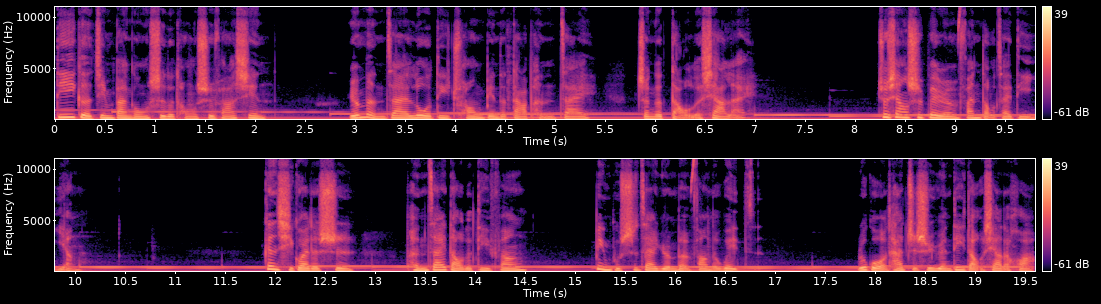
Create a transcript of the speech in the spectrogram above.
第一个进办公室的同事发现，原本在落地窗边的大盆栽整个倒了下来，就像是被人翻倒在地一样。更奇怪的是，盆栽倒的地方，并不是在原本放的位置。如果它只是原地倒下的话，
